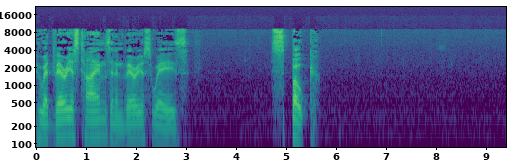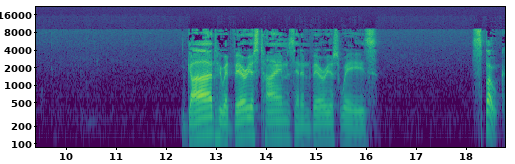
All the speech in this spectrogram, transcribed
who at various times and in various ways spoke. God, who at various times and in various ways spoke.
